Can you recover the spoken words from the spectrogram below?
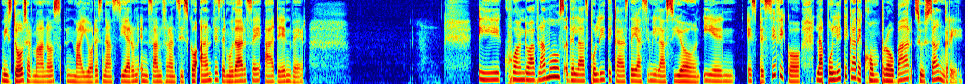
Mis dos hermanos mayores nacieron en San Francisco antes de mudarse a Denver. Y cuando hablamos de las políticas de asimilación y en específico la política de comprobar su sangre,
